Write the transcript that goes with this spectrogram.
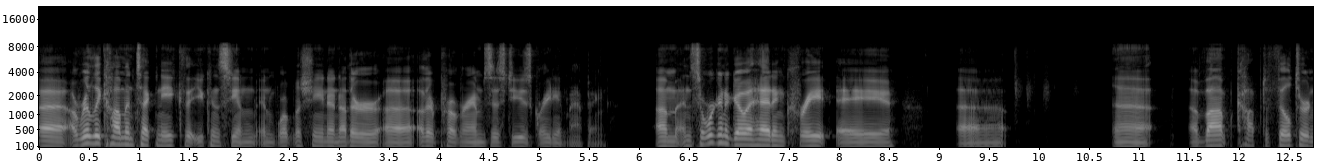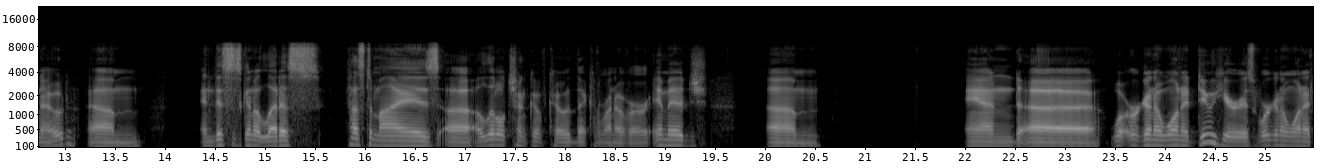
uh, a really common technique that you can see in, in World Machine and other other programs is to use gradient mapping. Um, and so we're going to go ahead and create a a VOP COP2 filter node. Um, and this is going to let us customize uh, a little chunk of code that can run over our image. Um, And uh, what we're going to want to do here is we're going to want to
